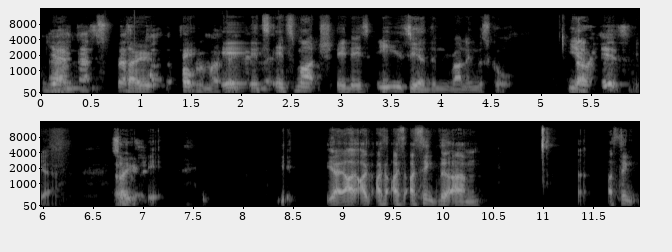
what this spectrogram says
Yeah, um, that's, that's so the problem. I think, it, it's it? it's much it is easier than running the school. Yeah, oh, it is. Yeah. So it, yeah, I, I, I think that um, I think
